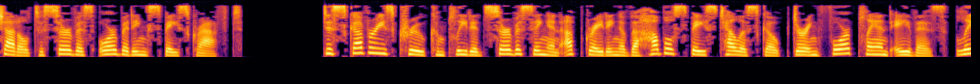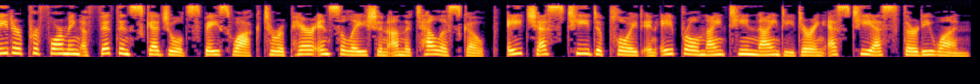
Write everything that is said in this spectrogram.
Shuttle to service orbiting spacecraft. Discovery's crew completed servicing and upgrading of the Hubble Space Telescope during four planned EVAs, later performing a fifth and scheduled spacewalk to repair insulation on the telescope. HST deployed in April 1990 during STS-31.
